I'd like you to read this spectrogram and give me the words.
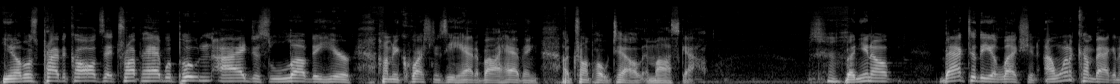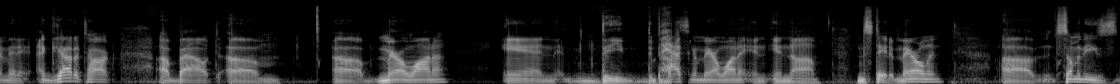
You know those private calls that Trump had with Putin. I just love to hear how many questions he had about having a Trump hotel in Moscow. but you know, back to the election. I want to come back in a minute. I got to talk about um, uh, marijuana and the the passing of marijuana in in, uh, in the state of Maryland. Uh, some of these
